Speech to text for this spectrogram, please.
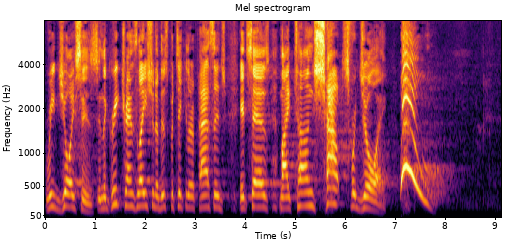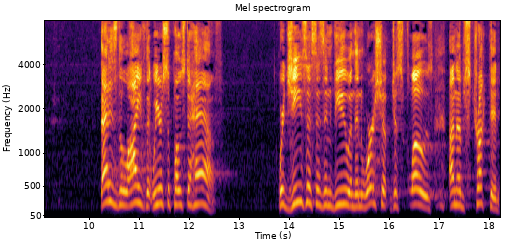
rejoices. In the Greek translation of this particular passage, it says, My tongue shouts for joy. Woo! That is the life that we are supposed to have where Jesus is in view and then worship just flows unobstructed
